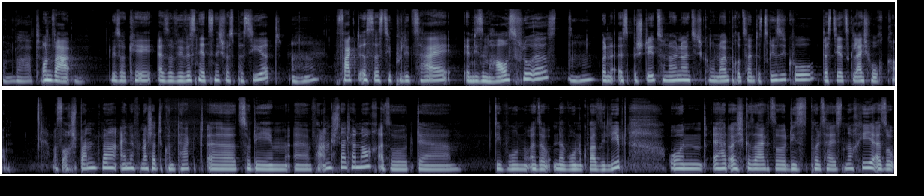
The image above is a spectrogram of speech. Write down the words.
Und warte. und warten. Wir so, okay, also wir wissen jetzt nicht, was passiert. Fakt ist, dass die Polizei in diesem Hausflur ist und es besteht zu 99,9 Prozent das Risiko, dass die jetzt gleich hochkommen. Was auch spannend war, eine von euch hatte Kontakt äh, zu dem äh, Veranstalter noch, also der die Wohnung, also in der Wohnung quasi lebt. Und er hat euch gesagt, so, diese Polizei ist noch hier. Also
